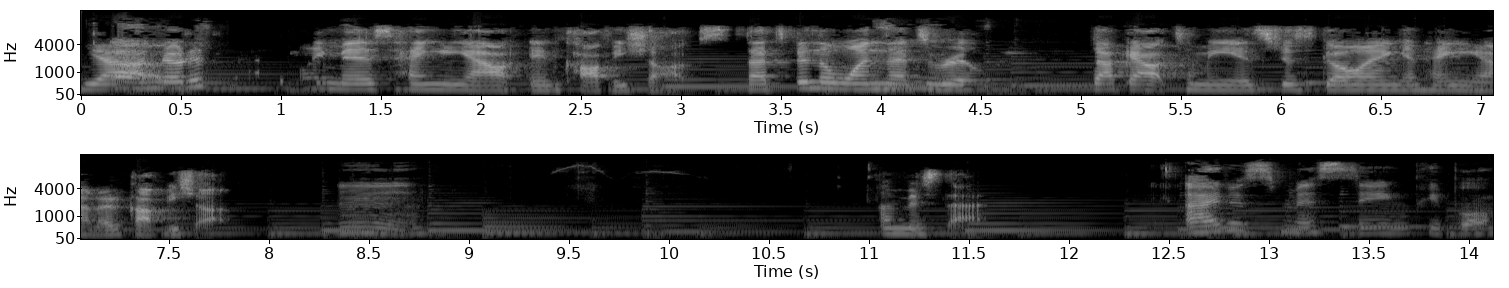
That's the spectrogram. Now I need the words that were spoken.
Yeah, I've Um, noticed I really miss hanging out in coffee shops. That's been the one that's Mm. really stuck out to me is just going and hanging out at a coffee shop. mm, I miss that. I just miss seeing people.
